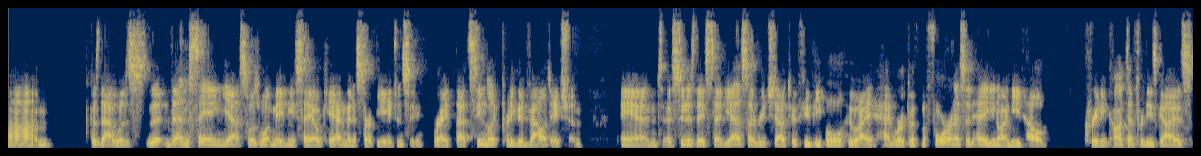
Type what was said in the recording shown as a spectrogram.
Um, because that was them saying yes was what made me say, okay, I'm going to start the agency, right? That seemed like pretty good validation. And as soon as they said yes, I reached out to a few people who I had worked with before and I said, hey, you know, I need help creating content for these guys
